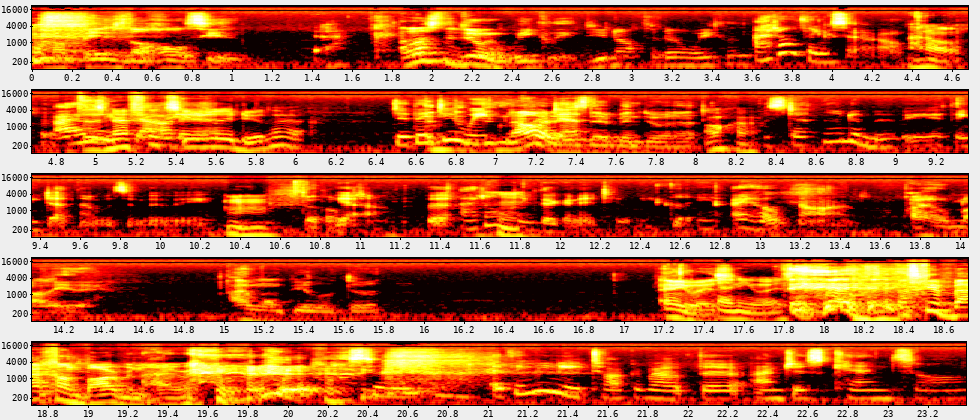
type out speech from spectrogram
I'll binge the whole season. Yeah. Unless they're doing weekly. Do you know if they're doing weekly? I don't think so. I don't. I Does Netflix doubt it. usually do that? Did they do weekly for Nowadays, Death? they've been doing it. Okay. Was Death Note a movie? I think Death Note was a movie. Mm-hmm. Yeah, but I don't Hmm. think they're gonna do weekly. I hope not. I hope not either. I won't be able to do it. Anyways, Anyways, let's get back on Barbenheimer. So I think we need to talk about the "I'm Just Ken" song.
